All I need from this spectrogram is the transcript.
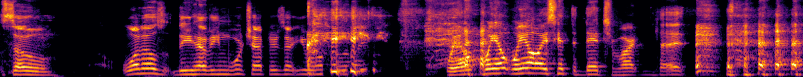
So, what else? Do you have any more chapters that you want? To release? we, we, we always hit the ditch, Martin.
